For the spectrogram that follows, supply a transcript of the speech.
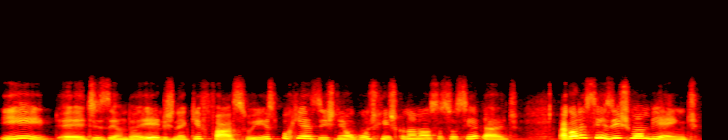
e é, dizendo a eles né, que faço isso porque existem alguns riscos na nossa sociedade. Agora, se existe um ambiente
